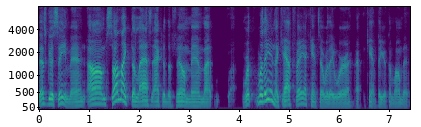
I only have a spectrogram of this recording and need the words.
That's good scene, man. Um, so I like the last act of the film, man. Like, were, were they in the cafe? I can't tell where they were. I can't think at the moment.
